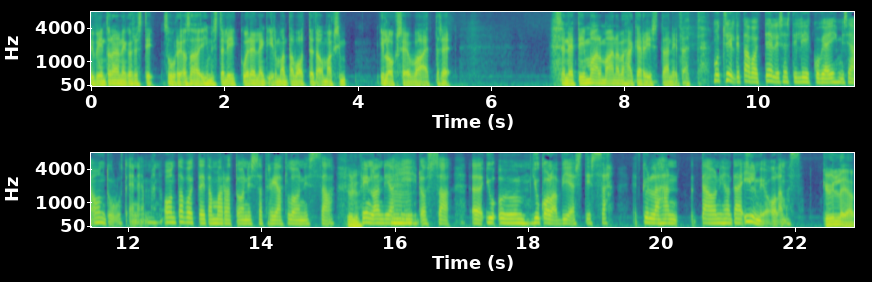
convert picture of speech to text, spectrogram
hyvin todennäköisesti suuri osa ihmistä liikkuu edelleenkin ilman tavoitteita omaksi ilokseen, vaan että se se netin maailma aina vähän käristää niitä, että Mutta silti tavoitteellisesti liikkuvia ihmisiä on tullut enemmän. On tavoitteita maratonissa, triatlonissa, Kyllä. Finlandia hiihdossa, äh, ju, Jukolan viestissä. Että kyllähän tämä on ihan tämä ilmiö olemassa. Kyllä ja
